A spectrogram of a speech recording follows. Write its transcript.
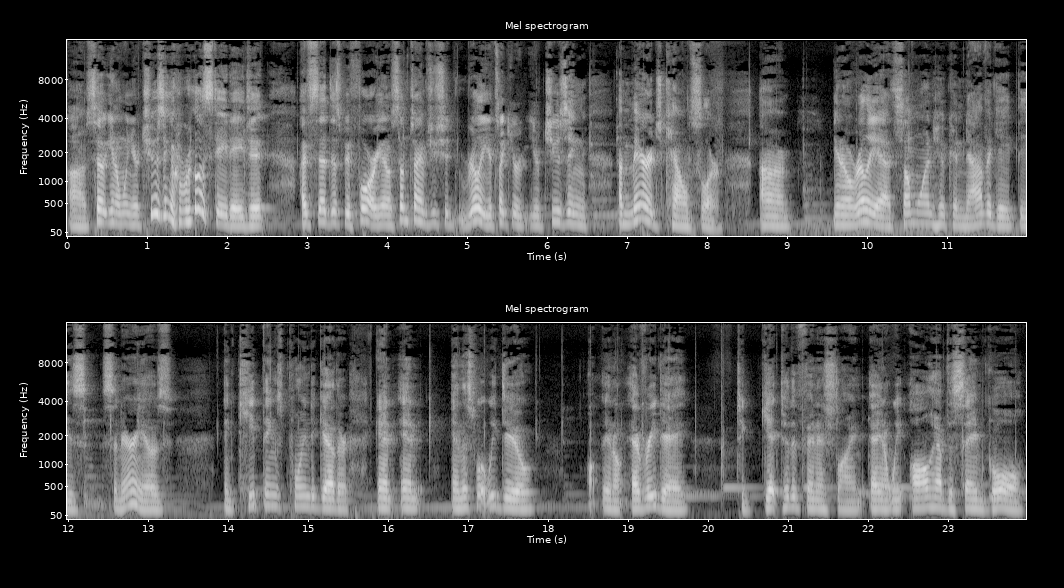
Uh, so, you know, when you're choosing a real estate agent, I've said this before, you know, sometimes you should really, it's like you're, you're choosing a marriage counselor. Um, you know, really, uh, someone who can navigate these scenarios and keep things pulling together. And and and this is what we do, you know, every day to get to the finish line. And, we all have the same goal,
